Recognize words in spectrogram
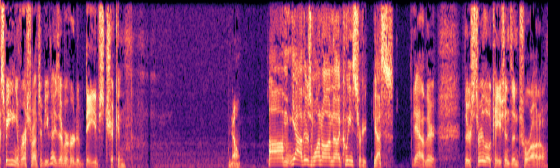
speaking of restaurants, have you guys ever heard of Dave's Chicken? No, Um, yeah, there's one on uh, Queen Street. Yes. Yeah, there, there's three locations in Toronto,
